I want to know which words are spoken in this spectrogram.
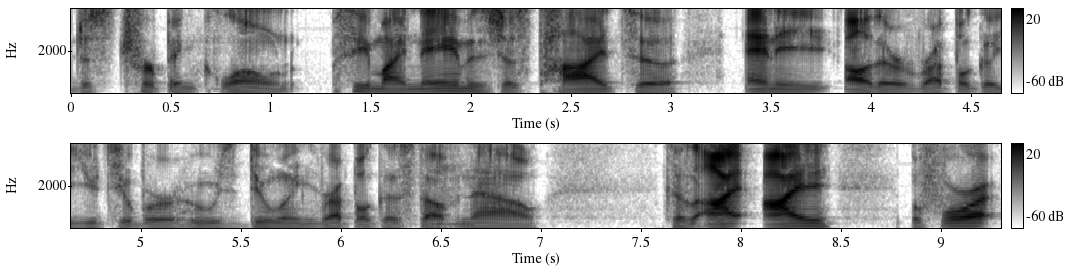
just tripping clone see my name is just tied to any other replica youtuber who's doing replica stuff mm. now because i i before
